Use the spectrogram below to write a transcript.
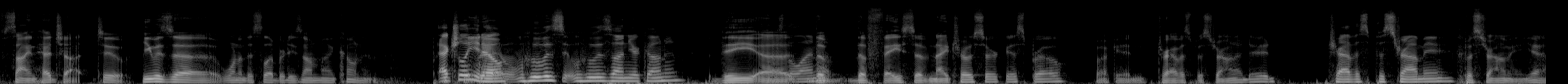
signed headshot too. He was uh, one of the celebrities on my Conan. Actually, you know, who was who was on your Conan? The uh, the the, the face of Nitro Circus, bro. Fucking Travis Pastrana, dude. Travis Pastrami. Pastrami, yeah.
